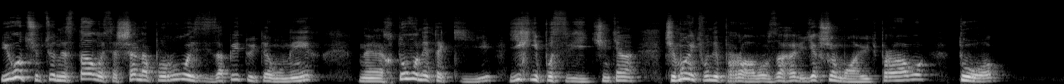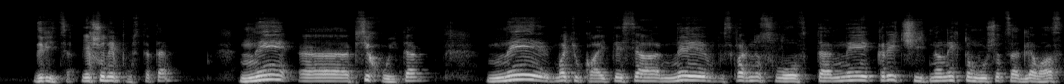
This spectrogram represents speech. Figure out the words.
І от, щоб цього не сталося, ще на порозі запитуйте у них, е, хто вони такі, їхні посвідчення, чи мають вони право взагалі. Якщо мають право, то дивіться, якщо не пустите, не е, психуйте. Не матюкайтеся, не сквернословте, не кричіть на них, тому що це для вас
